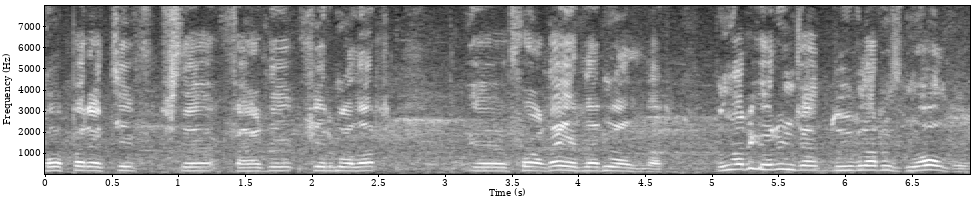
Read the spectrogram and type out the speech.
kooperatif, işte ferdi firmalar e, fuarda yerlerini aldılar. Bunları görünce duygularınız ne oldu?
